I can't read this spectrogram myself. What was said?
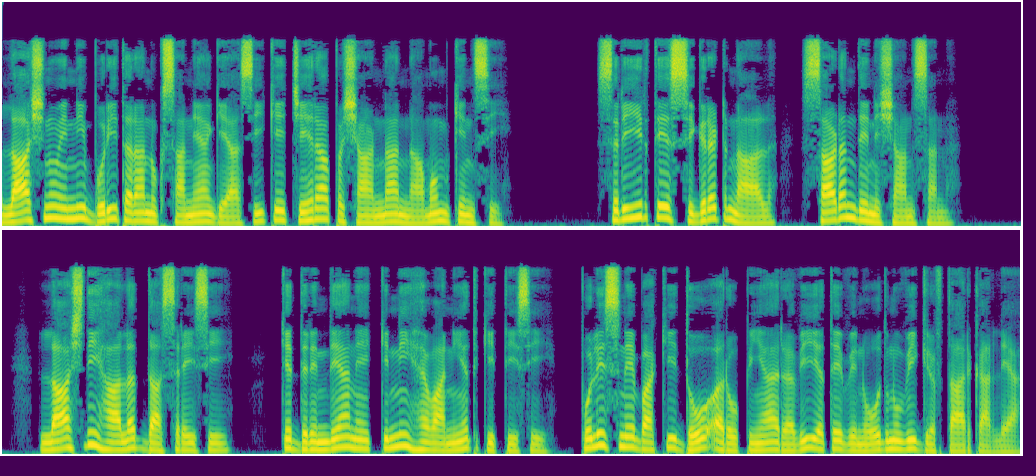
ਲਾਸ਼ ਨੂੰ ਇੰਨੀ ਬੁਰੀ ਤਰ੍ਹਾਂ ਨੁਕਸਾਨਿਆ ਗਿਆ ਸੀ ਕਿ ਚਿਹਰਾ ਪਛਾਣਨਾ ਨਾਮੁਮਕਿਨ ਸੀ। ਸਰੀਰ ਤੇ ਸਿਗਰਟ ਨਾਲ ਸਾੜਨ ਦੇ ਨਿਸ਼ਾਨ ਸਨ। ਲਾਸ਼ ਦੀ ਹਾਲਤ ਦੱਸ ਰਹੀ ਸੀ ਕਿ ਦਰਿੰਦਿਆਂ ਨੇ ਕਿੰਨੀ ਹੈਵਾਨੀਅਤ ਕੀਤੀ ਸੀ। ਪੁਲਿਸ ਨੇ ਬਾਕੀ ਦੋ ਆਰੋਪੀਆਂ, ਰਵੀ ਅਤੇ ਵਿਨੋਦ ਨੂੰ ਵੀ ਗ੍ਰਿਫਤਾਰ ਕਰ ਲਿਆ।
